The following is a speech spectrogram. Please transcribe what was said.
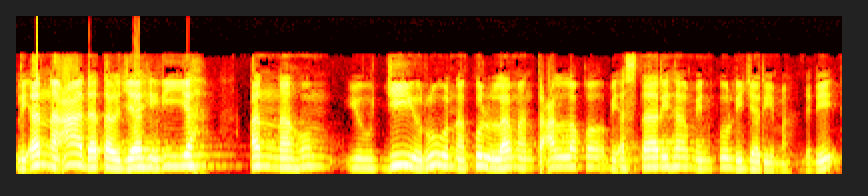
li'anna 'adatal jahiliyah annahum yujiruna kullaman ta'allaqa bi astariha min kulli jarimah. Jadi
